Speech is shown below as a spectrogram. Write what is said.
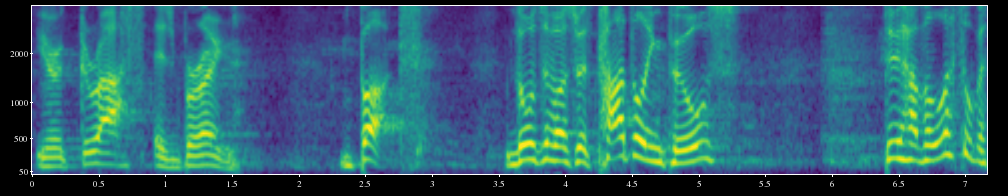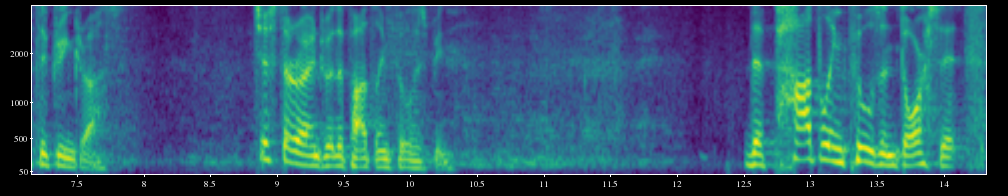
Your grass is brown. But those of us with paddling pools do have a little bit of green grass just around where the paddling pool has been. The paddling pools in Dorset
